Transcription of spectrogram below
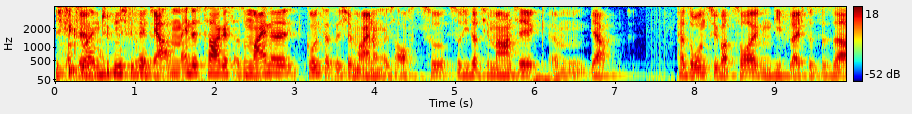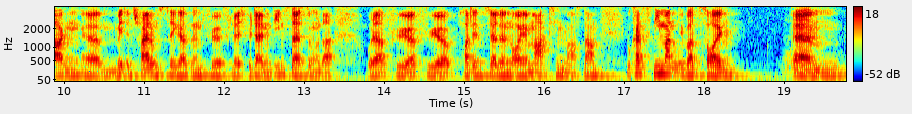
Ich krieg okay. so einen Typen nicht gedreht. Ja, am Ende des Tages, also meine grundsätzliche Meinung ist auch zu, zu dieser Thematik, ähm, ja, Personen zu überzeugen, die vielleicht sozusagen ähm, Mitentscheidungsträger sind für vielleicht für deine Dienstleistung oder, oder für, für potenzielle neue Marketingmaßnahmen. Du kannst niemanden überzeugen ähm,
